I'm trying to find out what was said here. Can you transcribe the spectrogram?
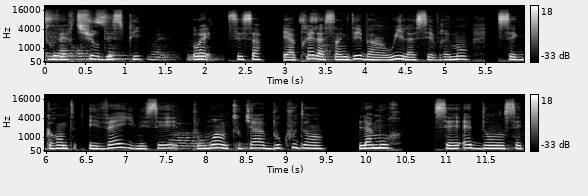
d'ouverture d'esprit. Ouais, c'est ça. Et après, la 5D, ben oui, là, c'est vraiment, c'est grand éveil, mais c'est, ah, pour moi, en tout cas, beaucoup dans l'amour. C'est être dans cet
